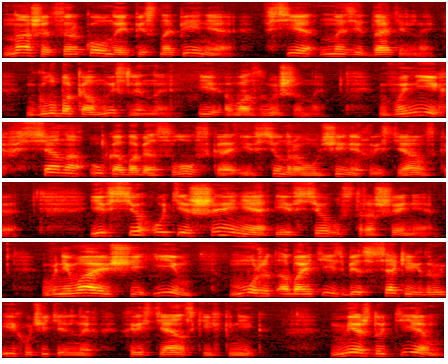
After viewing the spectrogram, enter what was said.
Наши церковные песнопения все назидательны, глубокомысленны и возвышенны. В них вся наука богословская и все нравоучение христианское – и все утешение, и все устрашение. Внимающий им может обойтись без всяких других учительных христианских книг. Между тем,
